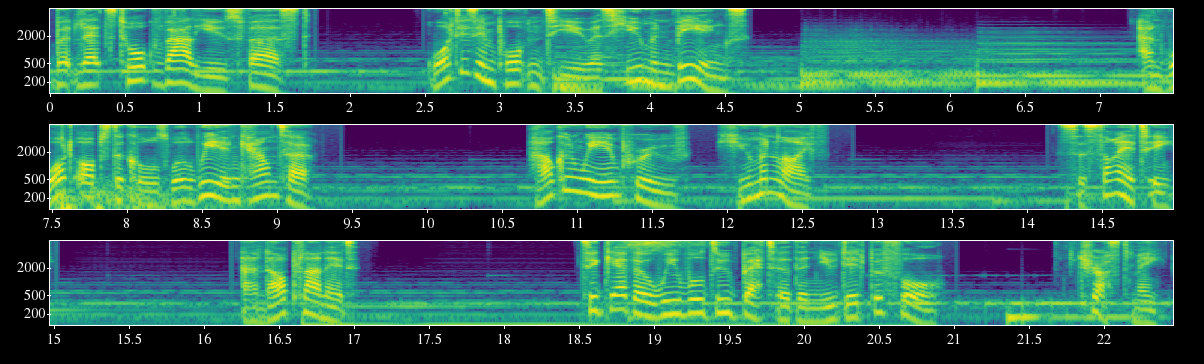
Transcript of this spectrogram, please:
But let's talk values first. What is important to you as human beings? And what obstacles will we encounter? How can we improve human life, society, and our planet? Together we will do better than you did before. Trust me.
